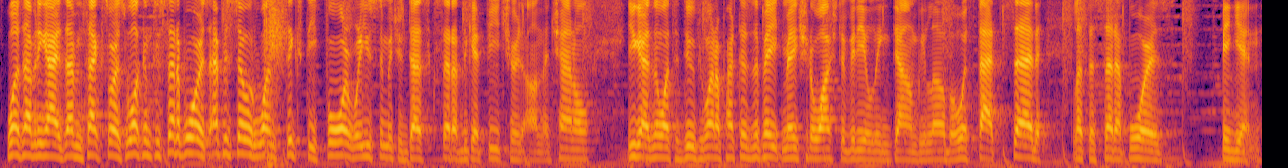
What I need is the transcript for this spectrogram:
What's happening guys, Evan TechSource. Welcome to Setup Wars episode 164 where you submit your desk setup to get featured on the channel. You guys know what to do. If you want to participate, make sure to watch the video link down below. But with that said, let the Setup Wars begin.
